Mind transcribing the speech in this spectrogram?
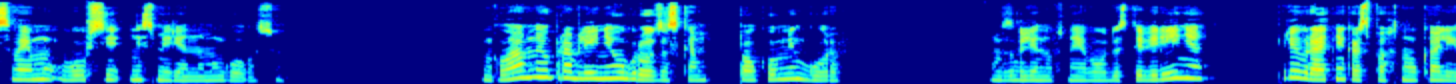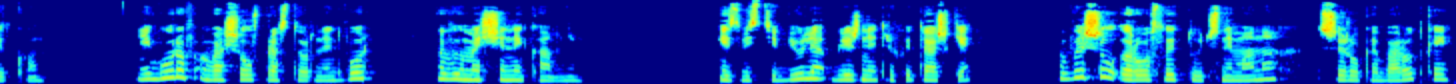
своему вовсе несмиренному голосу. «Главное управление угрозыска, полковник Гуров». Взглянув на его удостоверение, привратник распахнул калитку. Егоров вошел в просторный двор, вымощенный камнем. Из вестибюля ближней трехэтажки – вышел рослый тучный монах с широкой бородкой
